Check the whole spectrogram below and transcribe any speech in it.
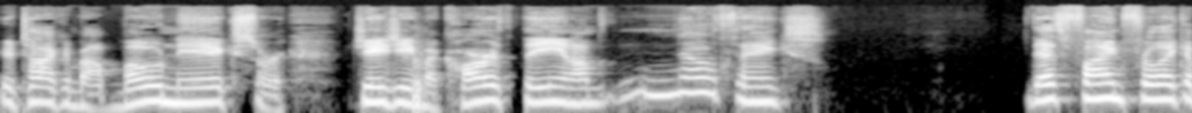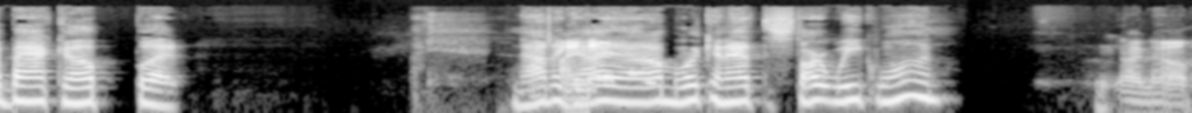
you're talking about Bo Nix or JJ McCarthy, and I'm no thanks. That's fine for like a backup, but not a guy that I'm looking at to start week one. I know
